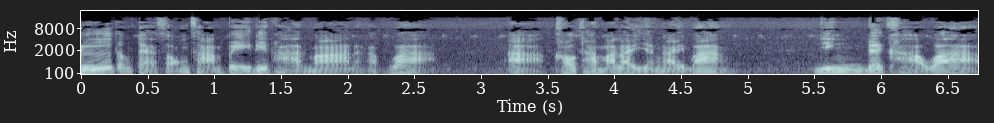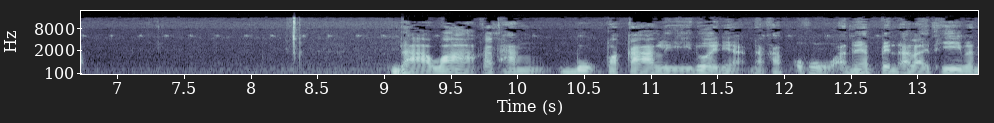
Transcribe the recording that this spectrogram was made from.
ลื้อตั้งแต่สองสามปีที่ผ่านมานะครับว่า อ่าเขาทำอะไรยังไงบ้าง ยิ่งได้ข่าวว่า ด่าว่ากระทั่งบุปการีด้วยเนี่ยนะครับ โอ้โห อันนี้เป็นอะไรที่มัน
